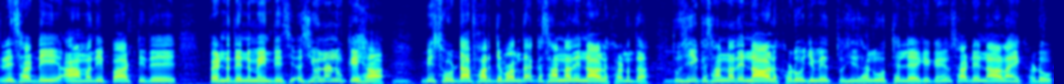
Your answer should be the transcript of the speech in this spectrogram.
ਜਿਹੜੇ ਸਾਡੇ ਆਮ ਆਦਮੀ ਪਾਰਟੀ ਦੇ ਪਿੰਡ ਦੇ ਨੁਮਾਇੰਦੇ ਸੀ, ਅਸੀਂ ਉਹਨਾਂ ਨੂੰ ਕਿਹਾ ਵੀ ਤੁਹਾਡਾ ਫਰਜ਼ ਬਣਦਾ ਕਿਸਾਨਾਂ ਦੇ ਨਾਲ ਖੜਨ ਦਾ। ਤੁਸੀਂ ਕਿਸਾਨਾਂ ਦੇ ਨਾਲ ਖੜੋ, ਜਿਵੇਂ ਤੁਸੀਂ ਸਾਨੂੰ ਉੱਥੇ ਲੈ ਕੇ ਗਏ ਹੋ, ਸਾਡੇ ਨਾਲ ਆਏ ਖੜੋ।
